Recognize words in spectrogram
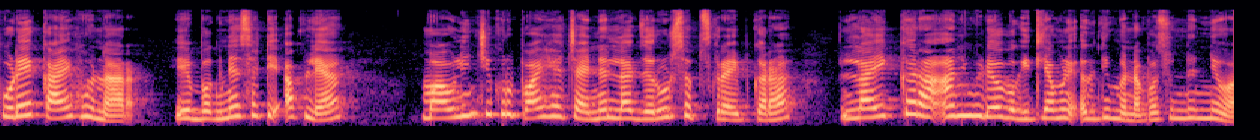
पुढे काय होणार हे बघण्यासाठी आपल्या माऊलींची कृपा ह्या चॅनलला जरूर सबस्क्राईब करा लाईक करा आणि व्हिडिओ बघितल्यामुळे अगदी मनापासून धन्यवाद.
